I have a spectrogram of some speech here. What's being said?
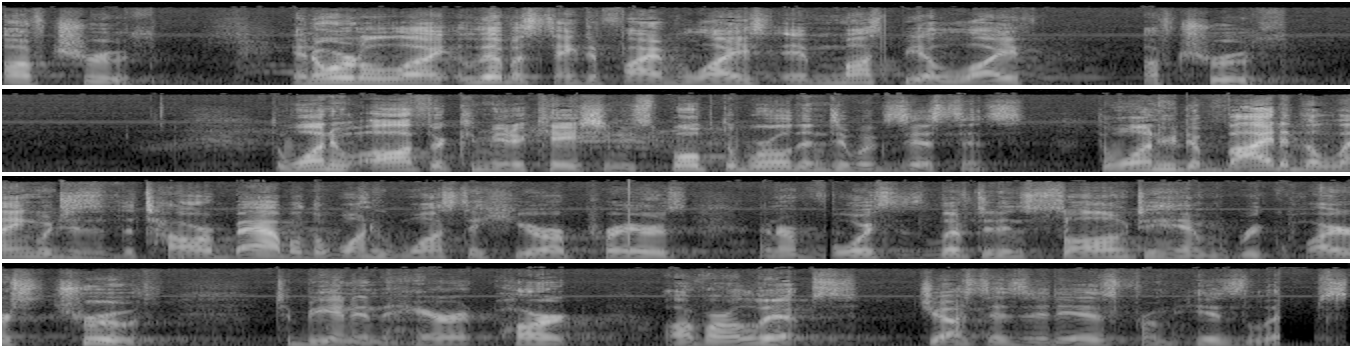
of truth. In order to live a sanctified life, it must be a life of truth. The one who authored communication, who spoke the world into existence, the one who divided the languages at the Tower of Babel, the one who wants to hear our prayers and our voices lifted in song to him, requires truth to be an inherent part of our lips, just as it is from his lips.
